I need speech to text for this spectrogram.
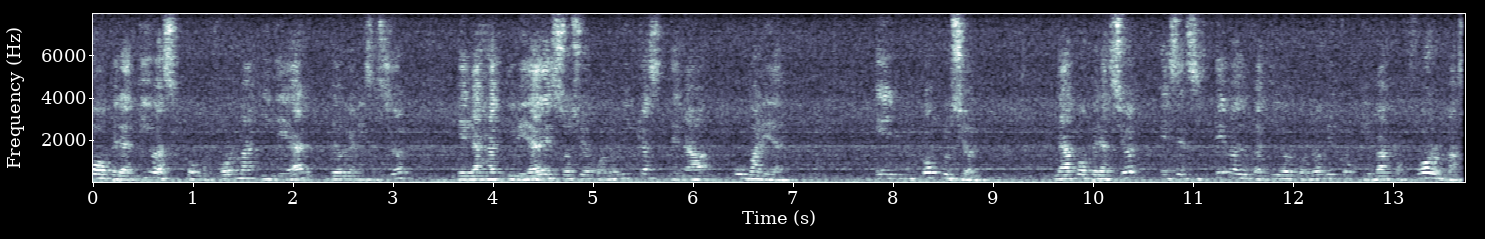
cooperativas como forma ideal de organización de las actividades socioeconómicas de la humanidad. En conclusión, la cooperación es el sistema educativo económico que bajo formas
